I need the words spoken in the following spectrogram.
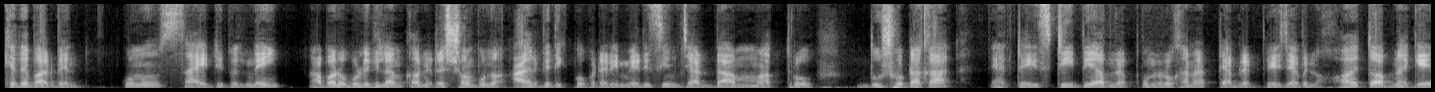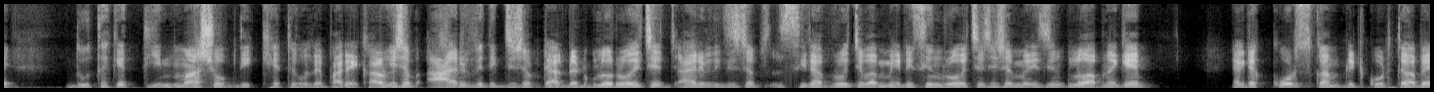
খেতে পারবেন। কোনো সাইড এফেক্ট নেই। আবারও বলে দিলাম, কারণ এটা সম্পূর্ণ আয়ুর্বেদিক প্রপার্টারি মেডিসিন যার দাম মাত্র দুশো টাকা। একটা স্টিপে আপনার পনেরোখানা ট্যাবলেট পেয়ে যাবেন। হয়তো আপনাকে দু থেকে তিন মাস অবধি খেতে হতে পারে। কারণ এসব আয়ুর্বেদিক যেসব ট্যাবলেটগুলো রয়েছে, আয়ুর্বেদিক যেসব সিরাপ রয়েছে বা মেডিসিন রয়েছে, সেসব মেডিসিনগুলো আপনাকে একটা কোর্স কমপ্লিট করতে হবে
